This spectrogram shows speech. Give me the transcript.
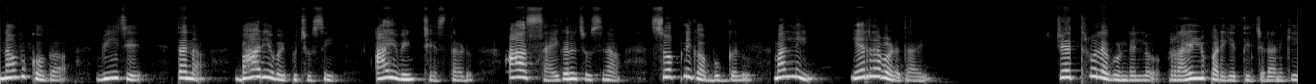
నవ్వుకోగా వీజే తన భార్య వైపు చూసి ఐ వింక్ చేస్తాడు. ఆ సైగను చూసిన స్వప్నిక బుగ్గలు మళ్ళీ ఎర్రబడతాయి. శత్రువుల గుండెల్లో రైళ్ళు పరిగెత్తించడానికి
